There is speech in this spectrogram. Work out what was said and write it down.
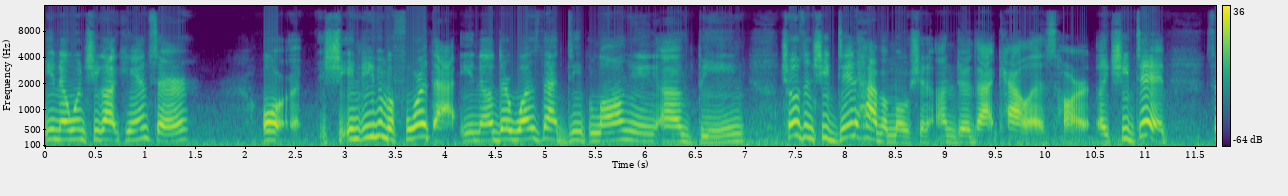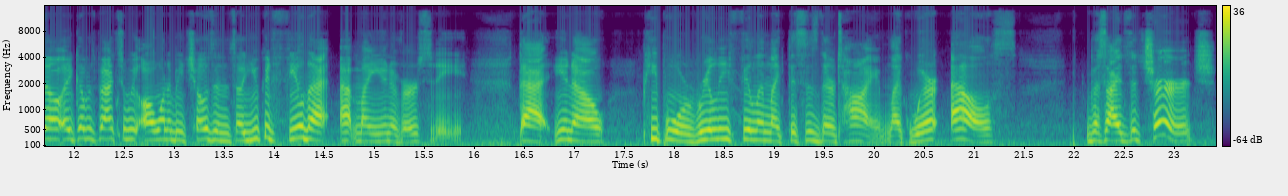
you know, when she got cancer, or she, and even before that, you know, there was that deep longing of being chosen. She did have emotion under that callous heart. Like she did. So it comes back to we all want to be chosen. So you could feel that at my university that, you know, people were really feeling like this is their time. Like where else besides the church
